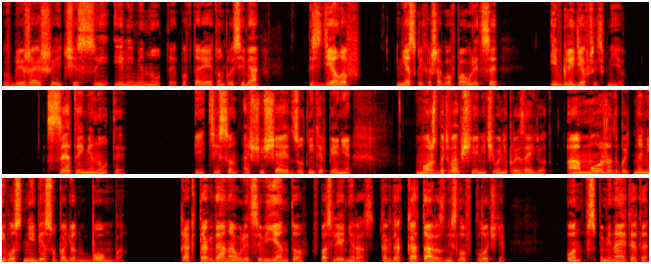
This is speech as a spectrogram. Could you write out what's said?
В ближайшие часы или минуты, повторяет он про себя, сделав несколько шагов по улице и вглядевшись в нее. С этой минуты и Тисон ощущает зуд нетерпения. Может быть, вообще ничего не произойдет, а может быть, на него с небес упадет бомба как тогда на улице Вьенто в последний раз, когда кота разнесло в клочья. Он вспоминает это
